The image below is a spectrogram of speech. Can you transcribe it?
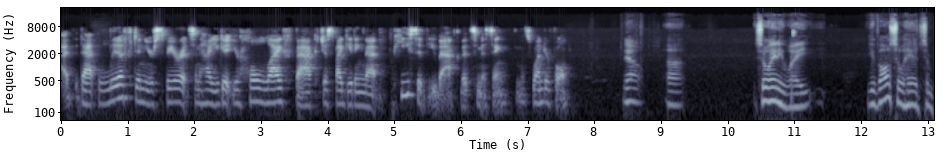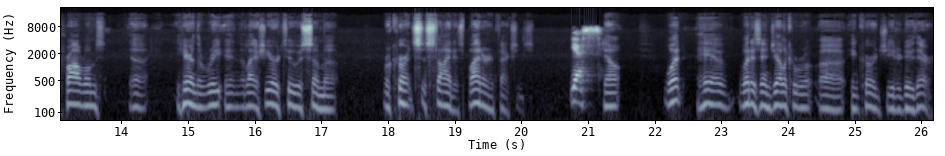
uh, that lift in your spirits and how you get your whole life back just by getting that piece of you back that's missing. It's wonderful. Now, uh, so anyway, you've also had some problems uh, here in the re- in the last year or two with some uh, recurrent cystitis, bladder infections. Yes. Now, what have what has Angelica uh, encouraged you to do there?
